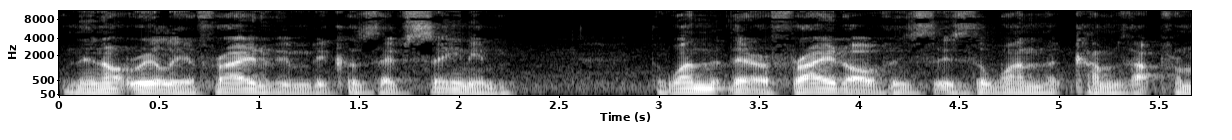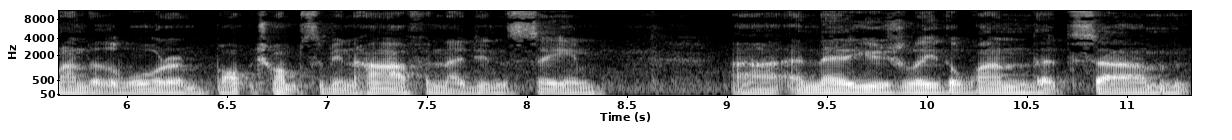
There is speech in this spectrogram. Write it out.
and they're not really afraid of him because they've seen him. The one that they're afraid of is, is the one that comes up from under the water and chomps them in half and they didn't see him. Uh, and they're usually the one that's um,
